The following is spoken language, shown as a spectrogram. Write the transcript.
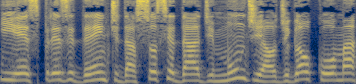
e ex-presidente da Sociedade Mundial de Glaucoma,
